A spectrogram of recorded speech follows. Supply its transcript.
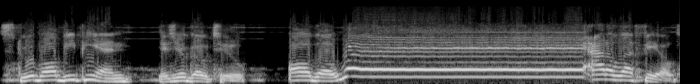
Screwball VPN is your go-to. All the way out of left field.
